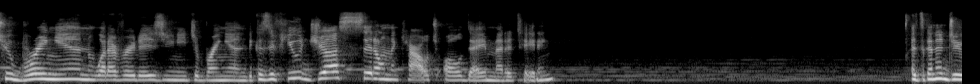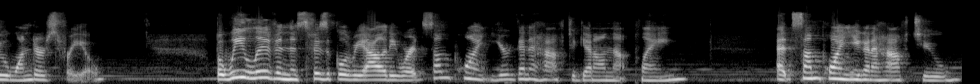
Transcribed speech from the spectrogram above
to bring in whatever it is you need to bring in. Because if you just sit on the couch all day meditating, it's going to do wonders for you. But we live in this physical reality where at some point you're going to have to get on that plane at some point you're going to have to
